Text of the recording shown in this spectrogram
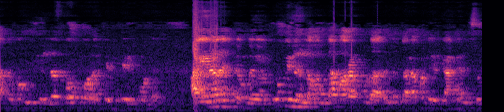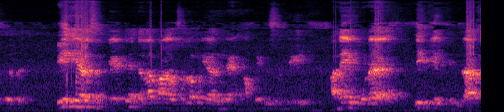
அந்த பகுதிகளில் போக்குவரத்து இருக்கும் அதனால டூ வீலர்ல வந்தா வரக்கூடாதுன்னு தடை பண்ணிருக்காங்கன்னு சொல்றது நீதி அரசு கேட்டு இதெல்லாம் சொல்ல முடியாதுங்க அப்படின்னு சொல்லி அதையும் கூட நீக்கியிருக்கின்றார்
